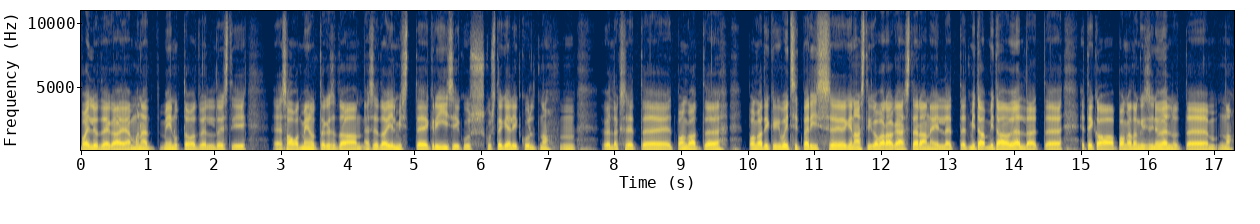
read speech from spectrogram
paljudega ja mõned meenutavad veel tõesti, eh, saavad meenutada ka seda, seda eelmist kriisi, kus, kus tegelikult noh, mm, öeldakse, et, et pangad, pangad ikkagi võtsid päris kenasti ka vara käest ära neil, et, et mida, mida öelda, et et ega pangad ongi siin öelnud, noh,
